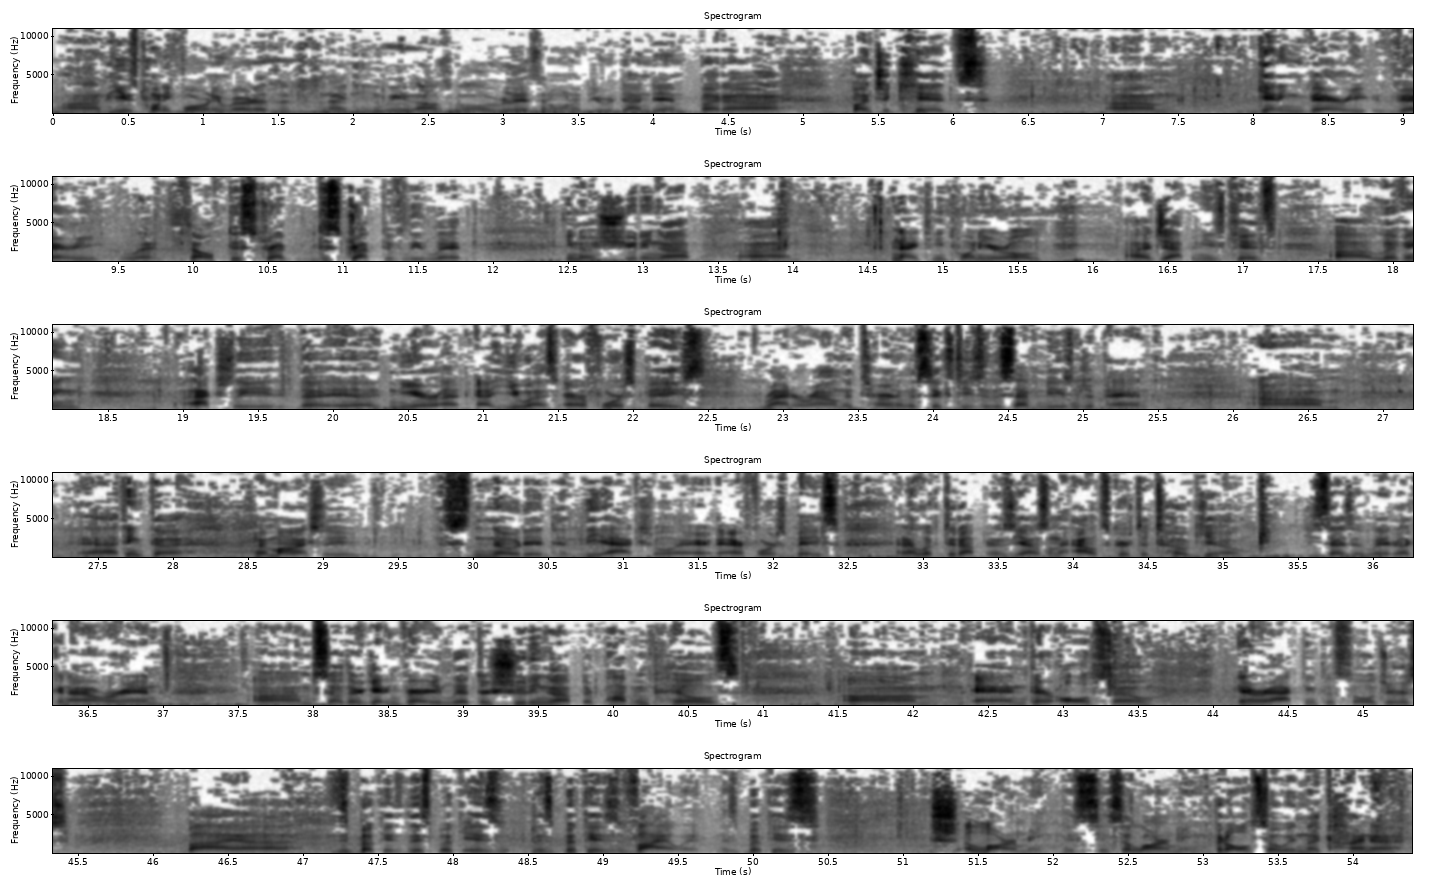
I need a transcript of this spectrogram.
um, he was 24 when he wrote it. It's 19. We also go over this. I don't want to be redundant, but a uh, bunch of kids um, getting very, very lit, self-destructively lit. You know, shooting up uh, 19, 20 year old uh, Japanese kids uh, living actually the, uh, near a, a, U.S. Air Force base right around the turn of the 60s to the 70s in Japan. Um, and I think the my mom actually noted the actual Air, Force base, and I looked it up, and it was yeah, it was on the outskirts of Tokyo. He says it later, like an hour in. Um, so they're getting very lit. They're shooting up. They're popping pills, um, and they're also interacting with soldiers by uh, this book is this book is this book is violent. This book is alarming. It's, it's alarming, but also in the kind of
